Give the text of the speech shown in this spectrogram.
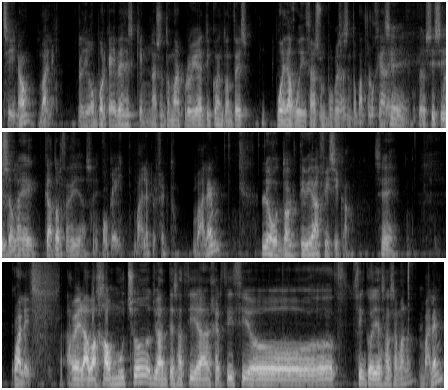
Sí, ¿no? Vale. Lo digo porque hay veces que no se toma el probiótico, entonces puede agudizarse un poco esa sintomatología. sí, de, pero sí, sí, pues tomé 14 días, sí. Ok, vale, perfecto. Vale. Luego, tu actividad física. Sí. ¿Cuál es? A ver, ha bajado mucho. Yo antes hacía ejercicio cinco días a la semana. ¿Vale?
